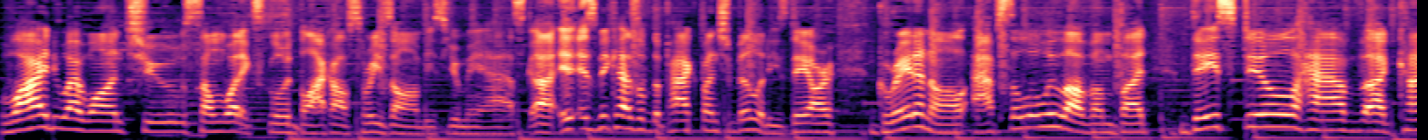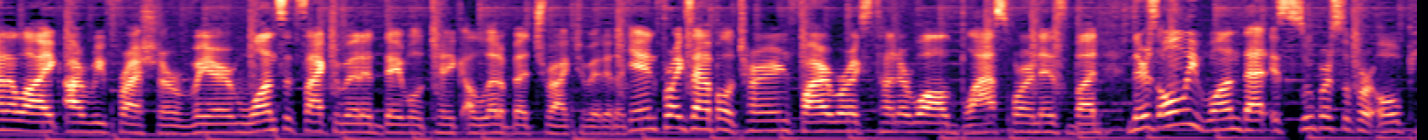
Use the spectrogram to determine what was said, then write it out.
why do I want to somewhat exclude Black Ops 3 zombies you may ask? Uh, it's because of the pack punch abilities. They are great and all, absolutely love them, but they still have uh, kind of like a refresher where once it's activated they will take a little bit to activate it again. For example, Turn, Fireworks, Thunderwall, Blast Furnace, but there's only one that is super super OP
